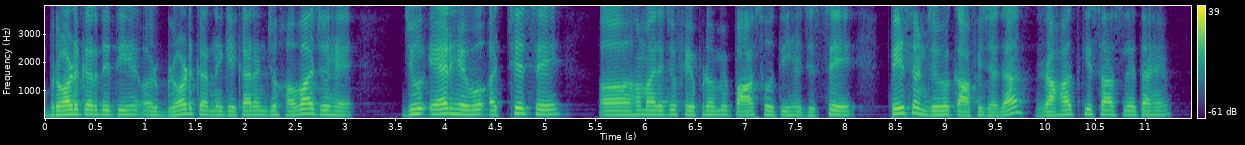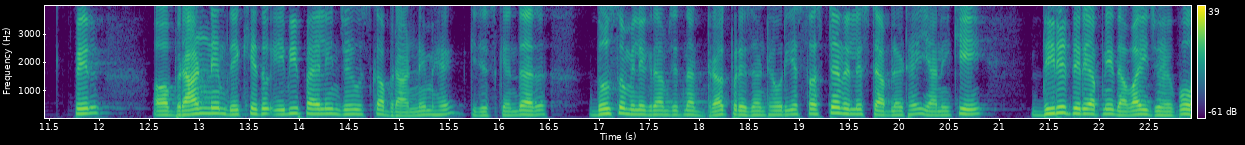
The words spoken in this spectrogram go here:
ब्रॉड कर देती है और ब्रॉड करने के कारण जो हवा जो है जो एयर है वो अच्छे से आ, हमारे जो फेफड़ों में पास होती है जिससे पेशेंट जो है काफ़ी ज़्यादा राहत की सांस लेता है। फिर ब्रांड नेम देखिए तो ए बी फाइलिन जो है उसका ब्रांड नेम है कि जिसके अंदर 200 मिलीग्राम जितना ड्रग प्रेजेंट है और ये सस्टेन रिलीज़ टैबलेट है, यानी कि धीरे धीरे अपनी दवाई जो है वो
